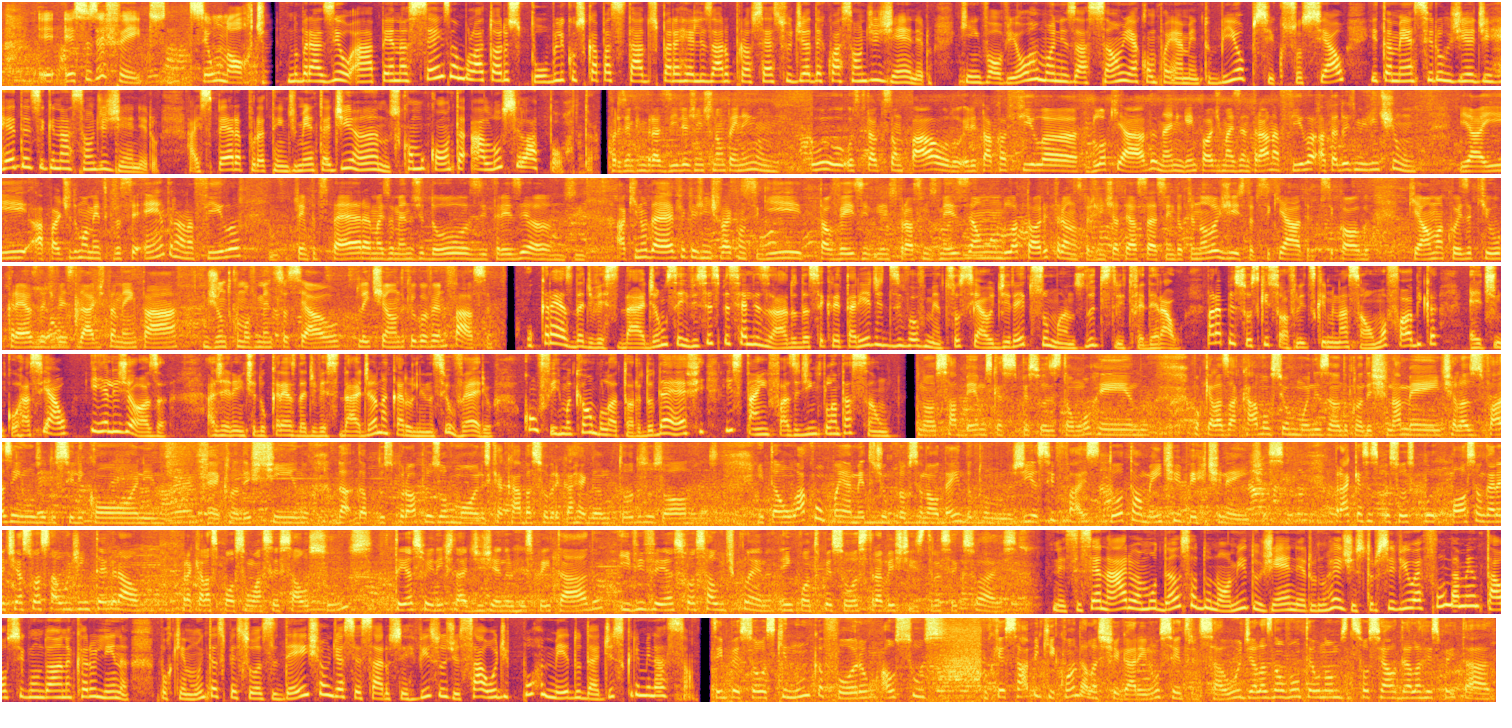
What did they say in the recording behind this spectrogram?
esses efeitos, ser um norte. né? No Brasil, há apenas seis ambulatórios públicos capacitados para realizar o processo de adequação de gênero, que envolve hormonização e acompanhamento biopsicossocial e também a cirurgia de redesignação de gênero. A espera por atendimento é de anos, como conta a Lucy Laporta. Por exemplo, em Brasília a gente não tem nenhum. O Hospital de São Paulo, ele tá com a fila bloqueada, né? Ninguém pode mais entrar na fila até 2021. E aí, a partir do momento que você entra na fila, o tempo de espera é mais ou menos de 12, 13 anos. Aqui no DF, que a gente vai conseguir, talvez nos próximos meses, é um ambulatório trans, para a gente já ter acesso a endocrinologista, psiquiatra, psicólogo, que é uma coisa que o CREAS da diversidade também está, junto com o movimento social, pleiteando que o governo faça. O CRES da Diversidade é um serviço especializado da Secretaria de Desenvolvimento Social e Direitos Humanos do Distrito Federal para pessoas que sofrem discriminação homofóbica, étnico-racial e religiosa. A gerente do CRES da Diversidade, Ana Carolina Silvério, confirma que o ambulatório do DF está em fase de implantação. Nós sabemos que essas pessoas estão morrendo, porque elas acabam se hormonizando clandestinamente, elas fazem uso do silicone né, é, clandestino, da, da, dos próprios hormônios, que acaba sobrecarregando todos os órgãos. Então, o acompanhamento de um profissional da endocrinologia se faz totalmente pertinente, assim, para que essas pessoas possam garantir a sua saúde integral, para que elas possam acessar o SUS, ter a sua identidade de gênero respeitada e viver a sua saúde plena, enquanto pessoas travestis transexuais. Nesse cenário, a mudança do nome e do gênero no registro civil é fundamental, segundo a Ana Carolina, porque muitas pessoas deixam de acessar os serviços de saúde por medo da discriminação. Tem pessoas que nunca foram ao SUS, porque sabem que quando elas chegarem num centro de saúde, elas não vão ter o nome social dela respeitado.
